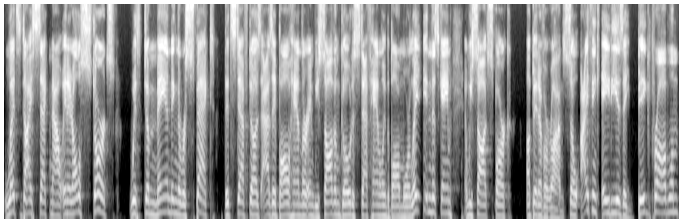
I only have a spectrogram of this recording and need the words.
Let's dissect now. And it all starts with demanding the respect that Steph does as a ball handler. And we saw them go to Steph handling the ball more late in this game, and we saw it spark a bit of a run. So I think AD is a big problem.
